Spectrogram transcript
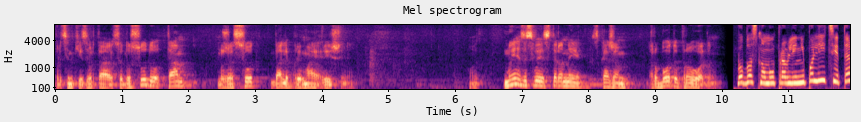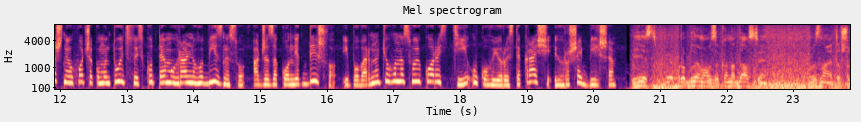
працівники звертаються до суду, там вже суд далі приймає рішення. От. Ми зі своєї сторони, скажімо, роботу проводимо. В обласному управлінні поліції теж неохоче коментують слизьку тему грального бізнесу, адже закон як дишло, і повернуть його на свою користь ті, у кого юристи кращі і грошей більше. Є проблема в законодавстві. Ви знаєте, що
